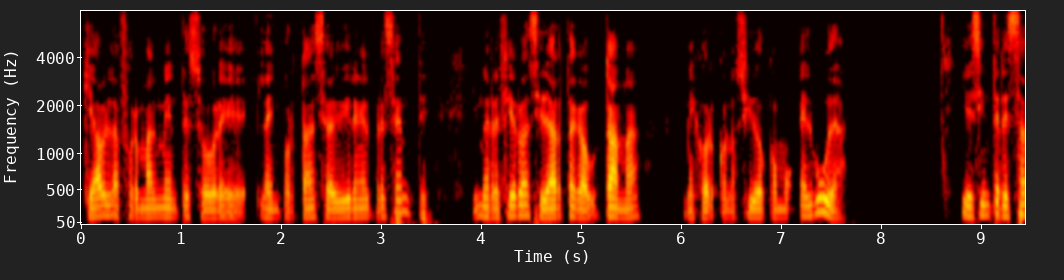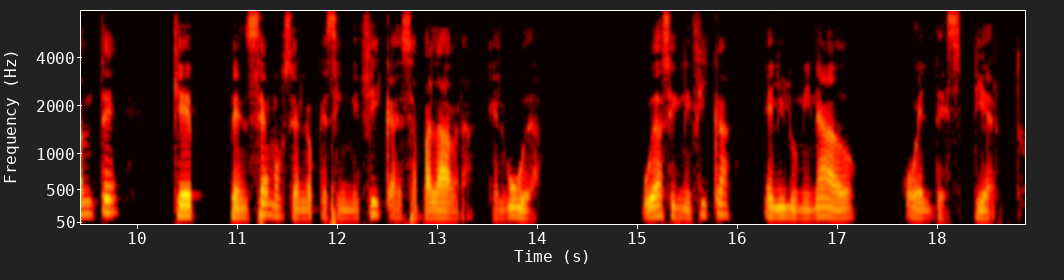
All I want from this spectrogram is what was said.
que habla formalmente sobre la importancia de vivir en el presente, y me refiero a Siddhartha Gautama, mejor conocido como el Buda. Y es interesante que pensemos en lo que significa esa palabra, el Buda. Buda significa el iluminado o el despierto.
